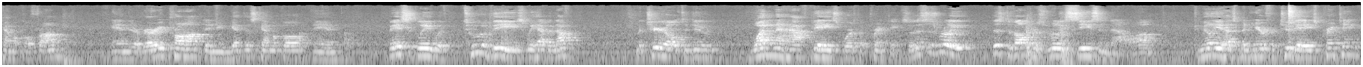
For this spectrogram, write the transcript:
chemical from. And they're very prompt, and you can get this chemical. And basically, with two of these, we have enough material to do one and a half days worth of printing. So this is really, this developer is really seasoned now. Um, Camellia has been here for two days printing,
